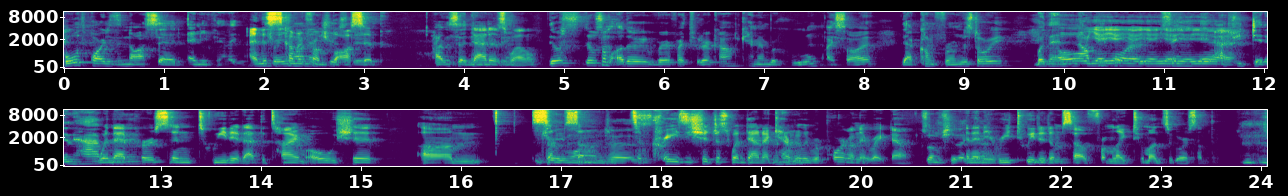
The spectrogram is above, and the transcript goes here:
both parties did not said anything. Like, and this is coming from Bossip. Haven't said That anything. as well. There was there was some other verified Twitter account. I can't remember who I saw it that confirmed the story. But then Oh, now yeah, people yeah, are yeah, yeah, saying yeah, it actually didn't happen. when that person tweeted at the time, "Oh shit, um, some some, Mm-hmm. some crazy shit just went down. I can't really report on it right now." some shit like And then that. he retweeted himself from like two months ago or something, Mm-hmm.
